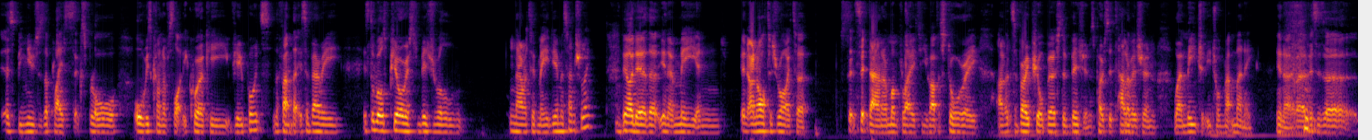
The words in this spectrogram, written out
it's been used as a place to explore all these kind of slightly quirky viewpoints. And the fact that it's a very it's the world's purest visual narrative medium, essentially. The idea that you know me and you know, an artist writer sit, sit down and a month later you have a story and it's a very pure burst of vision as opposed to television where immediately you're talking about money. You know, uh, this is a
